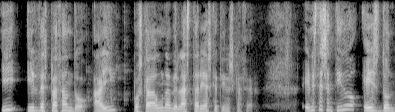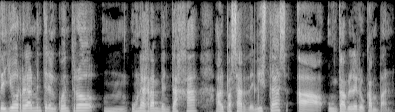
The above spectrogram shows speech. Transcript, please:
Y ir desplazando ahí pues cada una de las tareas que tienes que hacer. en este sentido es donde yo realmente le encuentro mm, una gran ventaja al pasar de listas a un tablero Kanban,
